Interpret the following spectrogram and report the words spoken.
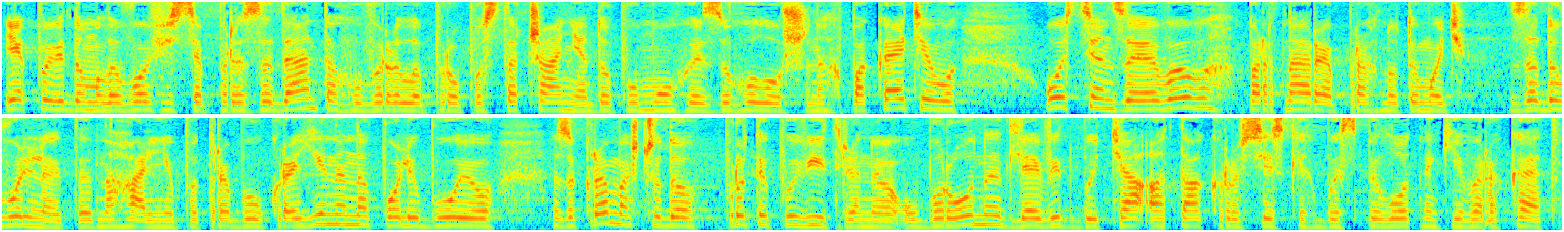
Як повідомили в офісі президента, говорили про постачання допомоги з оголошених пакетів. Остін заявив, партнери прагнутимуть задовольнити нагальні потреби України на полі бою, зокрема щодо протиповітряної оборони для відбиття атак російських безпілотників і ракет.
